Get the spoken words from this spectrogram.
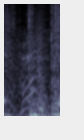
Hey!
